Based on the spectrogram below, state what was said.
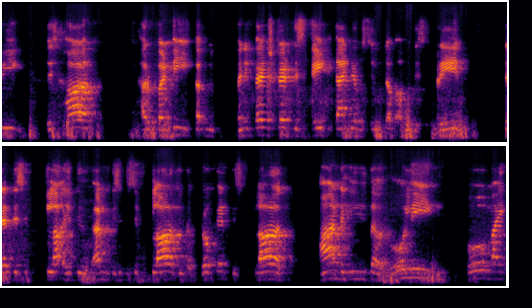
weeping, this her her body uh, manifested this eight kind of symptom of this brain. Then this cloth, and this this cloth, the broken this cloth, and he is the rolling. Oh my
